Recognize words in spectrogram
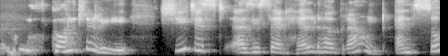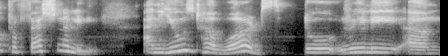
contrary, she just, as you said, held her ground and so professionally and used her words to really um,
